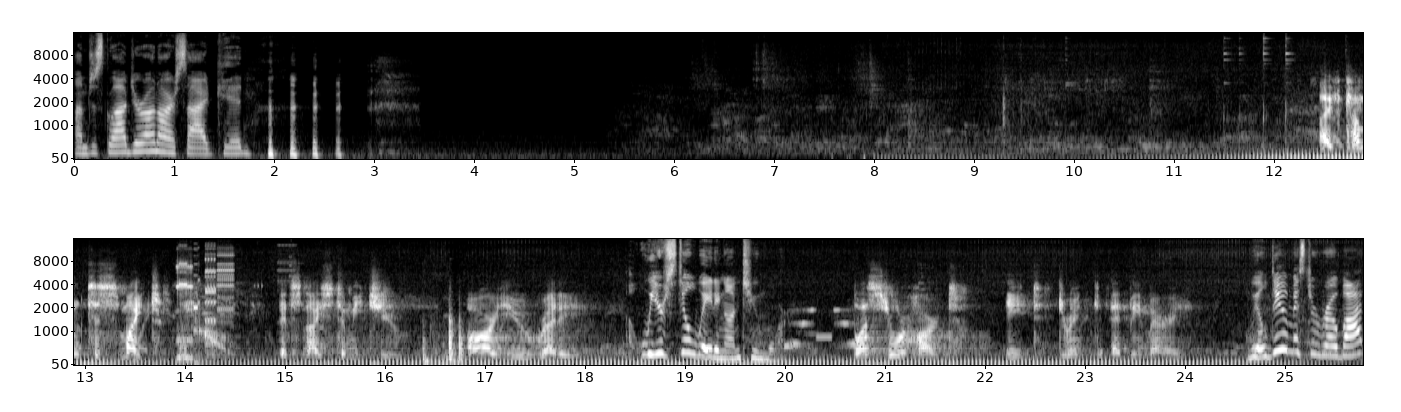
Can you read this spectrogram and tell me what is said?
I'm just glad you're on our side, kid. I've come to smite. It's nice to meet you. Are you ready? We are still waiting on two more. Bless your heart. Eat, drink, and be merry. Will do, Mr. Robot.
